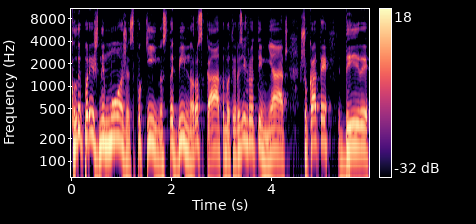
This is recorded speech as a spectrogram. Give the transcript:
Коли Париж не може спокійно, стабільно розкатувати, розігрувати м'яч, шукати дири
